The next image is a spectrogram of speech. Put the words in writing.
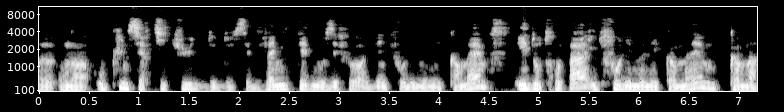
euh, on n'a aucune certitude de, cette vanité de nos efforts, eh bien il faut les mener quand même, et d'autre part, il faut les mener quand même comme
